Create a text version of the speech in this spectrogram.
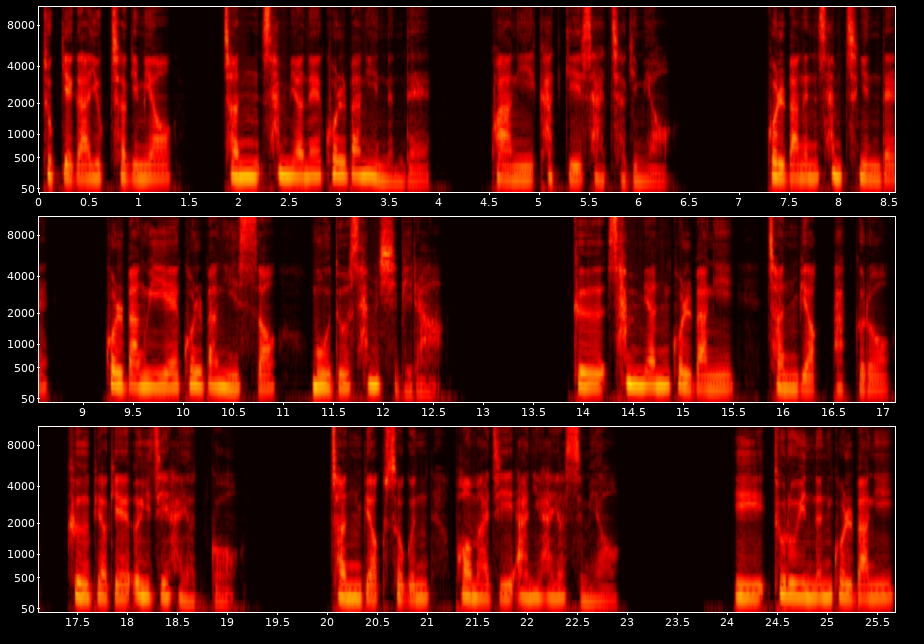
두께가 육척이며 전 삼면에 골방이 있는데 광이 각기 사척이며 골방은 삼층인데 골방 위에 골방이 있어 모두 삼십이라. 그 삼면 골방이 전벽 밖으로 그 벽에 의지하였고 전벽 속은 범하지 아니하였으며 이 두루 있는 골방이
